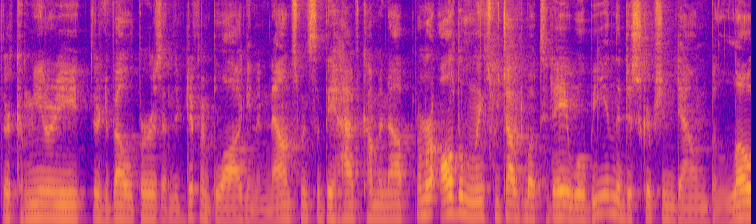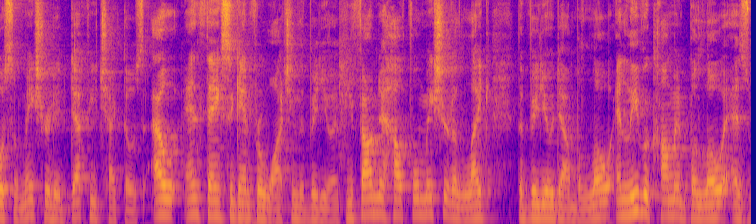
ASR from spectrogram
their community, their developers and their different blog and announcements that they have coming up. Remember all the links we talked about today will be in the description down below so make sure to definitely check those out. And thanks again for watching the video. If you found it helpful, make sure to like the video down below and leave a comment below as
